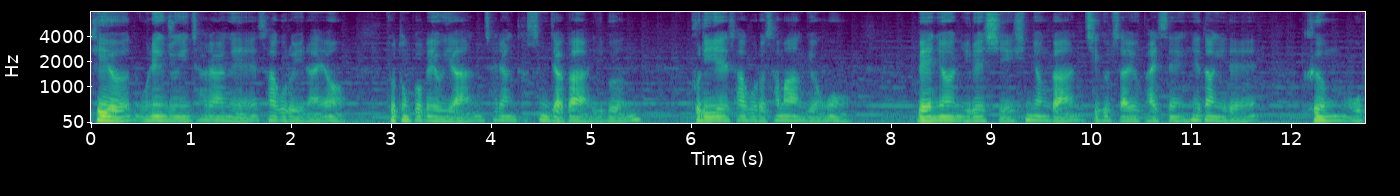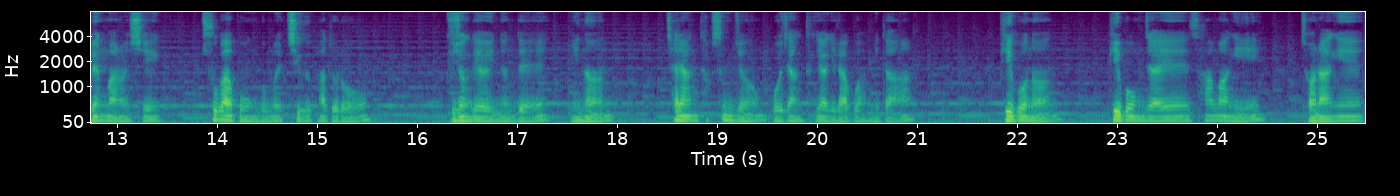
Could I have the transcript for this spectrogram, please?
디귿 운행 중인 차량의 사고로 인하여 교통법에 의한 차량 탑승자가 입은 불의의 사고로 사망한 경우 매년 1회씩 10년간 지급사유 발생 해당 일에 금 500만원씩 추가 보험금을 지급하도록 규정되어 있는데 이는 차량 탑승증 보장 특약이라고 합니다. 피고는 피보험자의 사망이 전항의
